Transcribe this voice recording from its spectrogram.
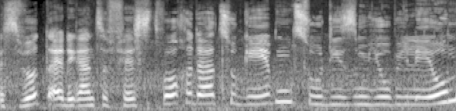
Es wird eine ganze Festwoche dazu geben, zu diesem Jubiläum,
